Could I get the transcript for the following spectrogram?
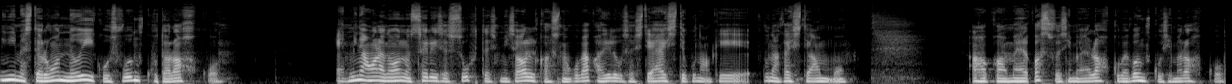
inimestel on õigus võnkuda lahku. et mina olen olnud sellises suhtes, mis algas nagu väga ilusasti ja hästi kunagi, kunagi hästi ammu. aga me kasvasime lahku, me võnkusime lahku.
